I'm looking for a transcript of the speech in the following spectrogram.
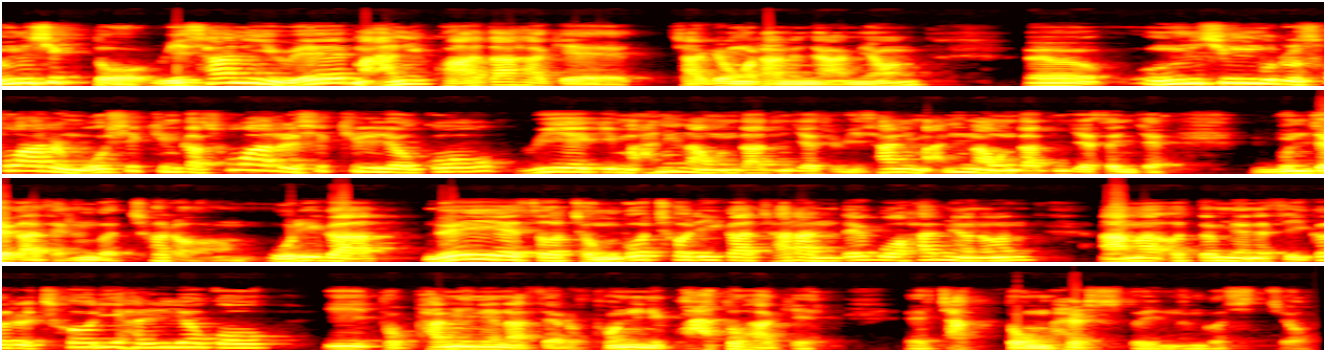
음식도 위산이 왜 많이 과다하게 작용을 하느냐 하면 어, 음식물을 소화를 못 시키니까 소화를 시키려고 위액이 많이 나온다든지 해서 위산이 많이 나온다든지 해서 이제 문제가 되는 것처럼 우리가 뇌에서 정보 처리가 잘 안 되고 하면은 아마 어떤 면에서 이거를 처리하려고 이 도파민이나 세로토닌이 과도하게 작동할 수도 있는 것이죠.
